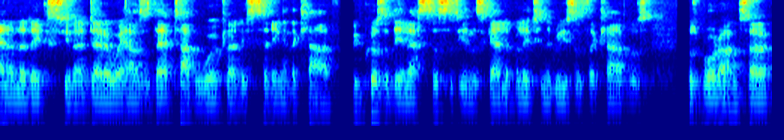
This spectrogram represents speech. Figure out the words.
analytics, you know, data warehouses, that type of workload is sitting in the cloud because of the elasticity and the scalability and the reasons the cloud was was brought on. So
